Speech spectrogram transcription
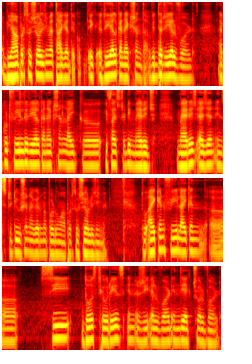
अब यहाँ पर सोशियोलॉजी में था क्या? देखो, एक रियल कनेक्शन था with the real world I could feel the real connection like if I study marriage marriage as an institution अगर मैं पढ़ूँ वहाँ पर सोशियोलॉजी में तो I can feel I can see those theories in real world in the actual world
